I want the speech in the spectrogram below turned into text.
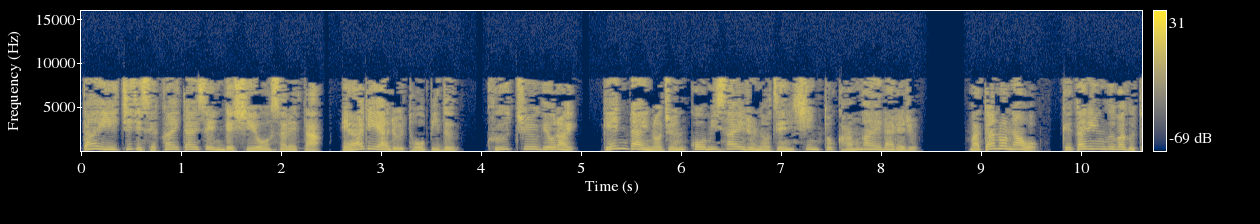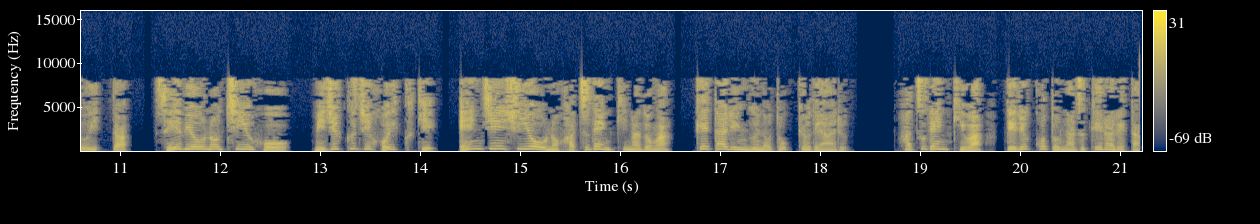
第一次世界大戦で使用されたエアリアルトーピド、空中魚雷、現代の巡航ミサイルの前身と考えられる。またの名を、ケタリングバグといった性病の治癒法、未熟児保育器、エンジン仕様の発電機などがケタリングの特許である。発電機はデルコと名付けられた。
